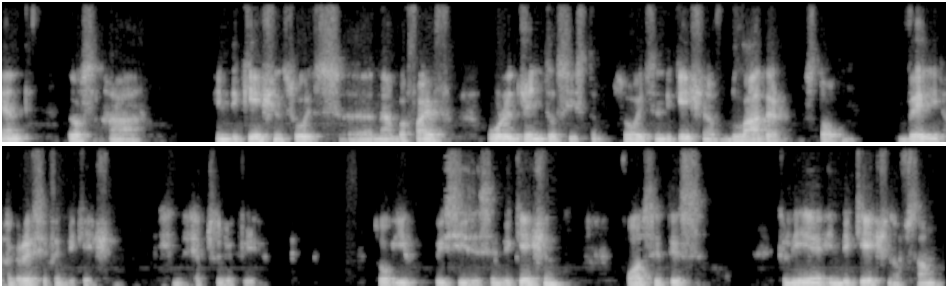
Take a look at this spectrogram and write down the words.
And those are indications, so it's uh, number five, urogenital system. So it's indication of bladder stone. Very aggressive indication, absolutely. So if we see this indication, for us it is clear indication of some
